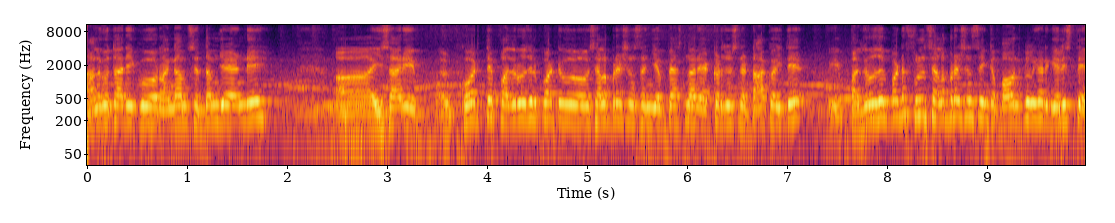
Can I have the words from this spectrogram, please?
నాలుగో తారీఖు రంగం సిద్ధం చేయండి. ఈసారి కోరితే పది రోజుల పాటు సెలబ్రేషన్స్ అని చెప్పేస్తున్నారు. ఎక్కడ చూసిన టాక్ అయితే ఈ పది రోజుల పాటు ఫుల్ సెలబ్రేషన్స్ ఇంకా పవన్ కళ్యాణ్ గారు గెలిస్తే.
